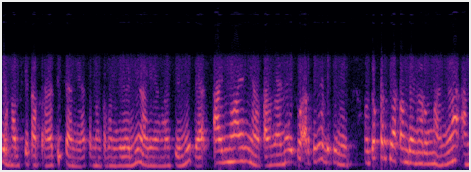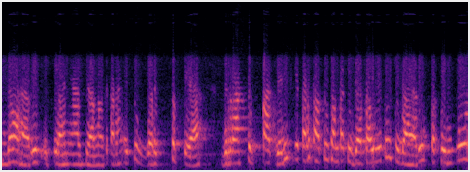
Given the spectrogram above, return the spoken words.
yang harus kita perhatikan ya teman-teman milenial yang masih muda, timeline-nya. Timeline-nya itu artinya begini, untuk persiapan dana rumahnya Anda harus istilahnya zaman sekarang itu gercep ya, gerak cepat. Jadi sekitar 1 sampai 3 tahun itu sudah harus terkumpul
